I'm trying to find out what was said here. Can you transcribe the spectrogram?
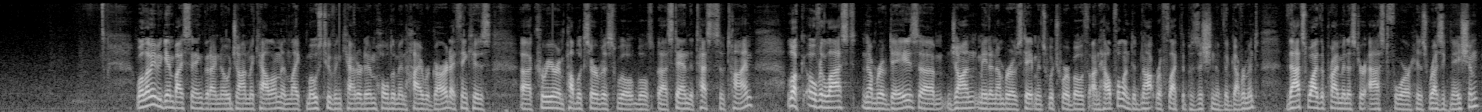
Well, let me begin by saying that I know John McCallum, and like most who've encountered him, hold him in high regard. I think his uh, career in public service will, will uh, stand the tests of time. Look, over the last number of days, um, John made a number of statements which were both unhelpful and did not reflect the position of the government. That's why the Prime Minister asked for his resignation.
